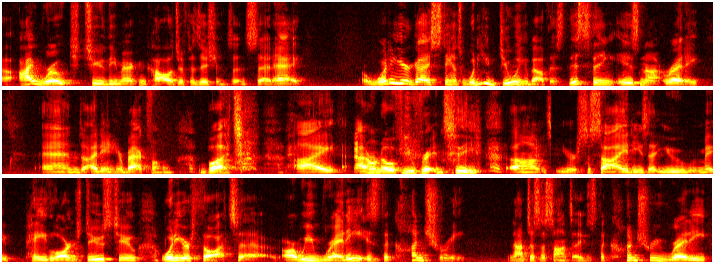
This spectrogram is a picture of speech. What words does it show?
Uh, I wrote to the American College of Physicians and said, hey, what are your guys' stance? What are you doing about this? This thing is not ready and I didn't hear back from them. But I, I don't know if you've written to the, uh, your societies that you may pay large dues to. What are your thoughts? Uh, are we ready? Is the country, not just Asante, is the country ready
